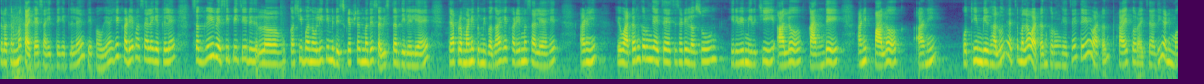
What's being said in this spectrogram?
चला तर मग काय काय साहित्य घेतलेलं आहे ते पाहूया. हे खडे मसाले घेतलेले आहे. सगळी रेसिपीची डि ल कशी बनवली ती मी डिस्क्रिप्शनमध्ये सविस्तर दिलेली आहे. त्याप्रमाणे तुम्ही बघा हे खडे मसाले आहेत. आणि हे वाटण करून घ्यायचं आहे याच्यासाठी लसूण हिरवी मिरची आलं कांदे आणि पालक आणि कोथिंबीर घालून याचं मला वाटण करून घ्यायचं आहे ते वाटण फ्राय करायचं आहे आधी आणि मग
